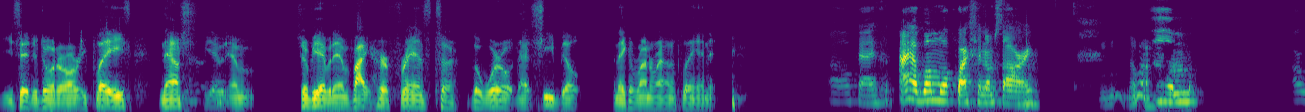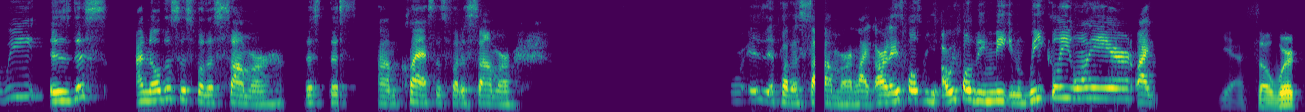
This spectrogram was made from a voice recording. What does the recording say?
you said your daughter already plays. Now she'll be able to she'll be able to invite her friends to the world that she built and they can run around and play in it. Oh, okay. I have one more question. I'm sorry. Mhm, No problem. Um, are we, is this, I know this is for the summer, this, this, um, class is for the summer. Or is it for the summer? Like, are they supposed to be, are we supposed to be meeting weekly on here? Like, Yeah, so we're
